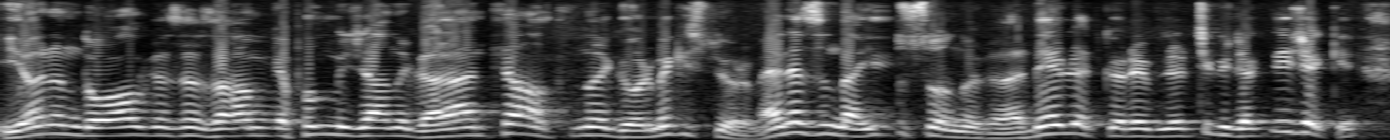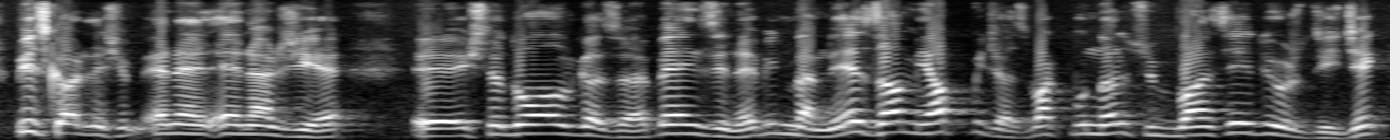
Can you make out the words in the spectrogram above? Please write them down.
yarın doğalgaza zam yapılmayacağını garanti altında görmek istiyorum. En azından yıl sonuna kadar devlet görevlileri çıkacak diyecek ki biz kardeşim ener- enerjiye, e, işte doğalgaza, benzine bilmem neye zam yapmayacağız. Bak bunları sübvanse ediyoruz diyecek.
